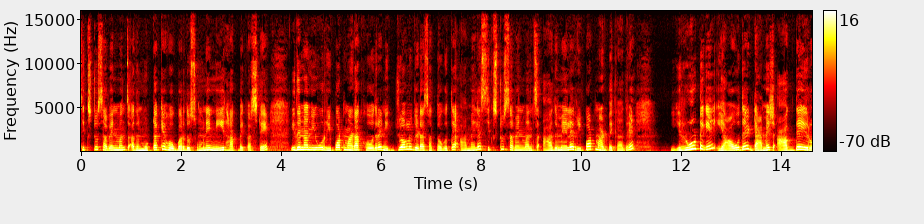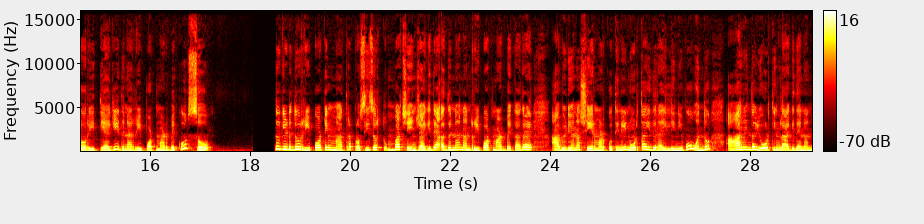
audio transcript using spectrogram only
ಸಿಕ್ಸ್ ಟು ಸೆವೆನ್ ಮಂತ್ಸ್ ಅದನ್ನು ಮುಟ್ಟಕ್ಕೆ ಹೋಗಬಾರ್ದು. ಸುಮ್ಮನೆ ನೀರು ಹಾಕಬೇಕಷ್ಟೇ. ಇದನ್ನು ನೀವು ರಿಪೋರ್ಟ್ ಮಾಡೋಕ್ಕೆ ಹೋದರೆ ನಿಜವಾಗ್ಲೂ ಗಿಡ ಸತ್ತೋಗುತ್ತೆ. ಆಮೇಲೆ ಸಿಕ್ಸ್ ಟು ಸೆವೆನ್ ಮಂತ್ಸ್ ಆದಮೇಲೆ ರಿಪೋರ್ಟ್ ಮಾಡಬೇಕಾದ್ರೆ ರೂಟ್ಗೆ ಯಾವುದೇ ಡ್ಯಾಮೇಜ್ ಆಗದೇ ಇರೋ ರೀತಿಯಾಗಿ ಇದನ್ನು ರಿಪೋರ್ಟ್ ಮಾಡಬೇಕು. ಸೊ ಒಂದು ಗಿಡದು ರೀಪಾಟಿಂಗ್ ಮಾತ್ರ ಪ್ರೊಸೀಜರ್ ತುಂಬ ಚೇಂಜ್ ಆಗಿದೆ. ಅದನ್ನು ನಾನು ರೀಪಾಟ್ ಮಾಡಬೇಕಾದ್ರೆ ಆ ವಿಡಿಯೋನ ಶೇರ್ ಮಾಡ್ಕೋತೀನಿ. ನೋಡ್ತಾ ಇದ್ದೀರಾ ಇಲ್ಲಿ ನೀವು? ಒಂದು ಆರರಿಂದ ಏಳು ತಿಂಗಳಾಗಿದೆ ನಾನು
